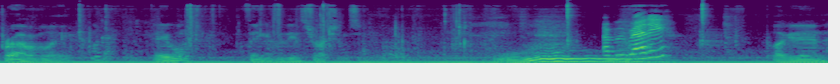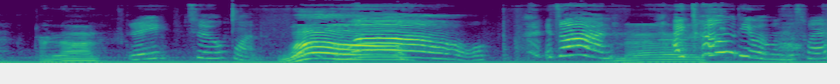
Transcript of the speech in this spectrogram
Probably. Okay. Abel, thank you for the instructions. Ooh. Are we ready? Plug it in. Turn it on. Three, two, one. Whoa! Whoa! It's on! Nice. I told you it was this way.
